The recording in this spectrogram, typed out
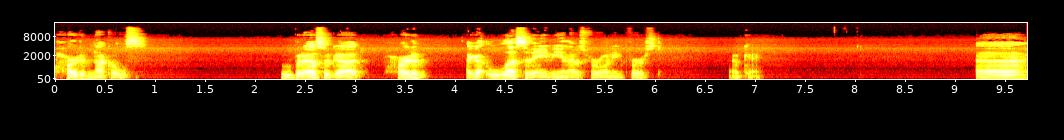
part of Knuckles. Ooh, but I also got part of. I got less of Amy, and that was for winning first. Okay. Uh,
